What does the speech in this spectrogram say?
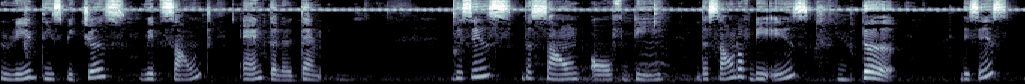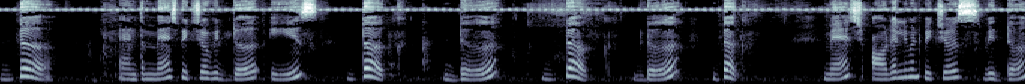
Read these pictures with sound and color them. This is the sound of D. The sound of D is D. This is D. And the match picture with D is duck D duck D duck match odd element pictures with D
